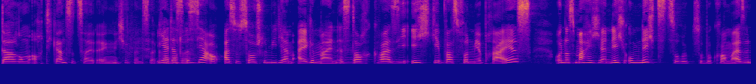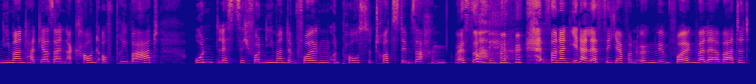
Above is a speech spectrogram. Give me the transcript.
darum auch die ganze Zeit eigentlich auf Instagram. Ja, das oder? ist ja auch, also Social Media im Allgemeinen ist ja. doch quasi, ich gebe was von mir preis und das mache ich ja nicht, um nichts zurückzubekommen. Also niemand hat ja seinen Account auf privat und lässt sich von niemandem folgen und postet trotzdem Sachen, weißt du? Ja. Sondern jeder lässt sich ja von irgendwem folgen, weil er erwartet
